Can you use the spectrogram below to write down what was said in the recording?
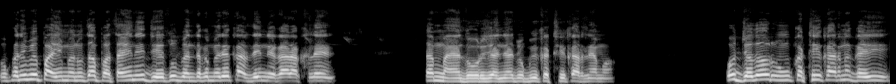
ਉਹ ਕਹਿੰਦੀ ਵੀ ਭਾਈ ਮੈਨੂੰ ਤਾਂ ਪਤਾ ਹੀ ਨਹੀਂ, ਜੇ ਤੂੰ ਬਿੰਦਕ ਮੇਰੇ ਘਰ ਦੀ ਨਿਗਾਹ ਰੱਖ ਲੈ ਤਾਂ ਮੈਂ ਦੋ ਰਜਾਈਆਂ ਜੋਗੀ ਇਕੱਠੀ ਕਰ ਲਿਆਵਾਂ। ਉਹ ਜਦੋਂ ਰੂੰ ਇਕੱਠੀ ਕਰਨ ਗਈ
